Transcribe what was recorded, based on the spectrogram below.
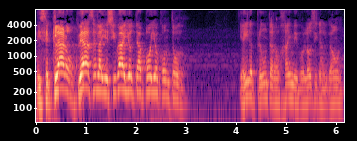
Le dice, claro, ve a hacer la yeshiva y yo te apoyo con todo. Y ahí le pregunta a Jaime y Bolosín al Gaón,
